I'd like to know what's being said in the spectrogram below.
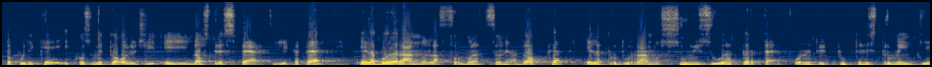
Dopodiché i cosmetologi e i nostri esperti di Ecate elaboreranno la formulazione ad hoc e la produrranno su misura per te, fornendo tutti gli strumenti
